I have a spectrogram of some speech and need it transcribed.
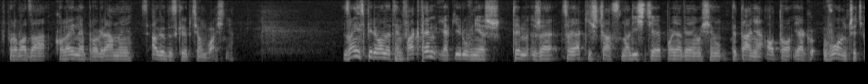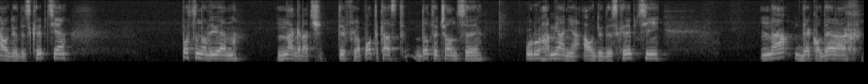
wprowadza kolejne programy z audiodeskrypcją właśnie. Zainspirowany tym faktem, jak i również tym, że co jakiś czas na liście pojawiają się pytania o to, jak włączyć audiodeskrypcję, postanowiłem nagrać Tyflo Podcast dotyczący uruchamiania audiodeskrypcji na dekoderach,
